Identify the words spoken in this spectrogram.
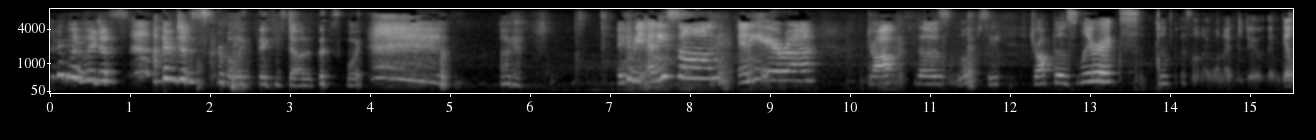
I'm literally just, I'm just scribbling things down at this point. Okay. It can be any song, any era. Drop those, whoopsie. Drop those lyrics. Nope, that's not what I wanted to do. There we go.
